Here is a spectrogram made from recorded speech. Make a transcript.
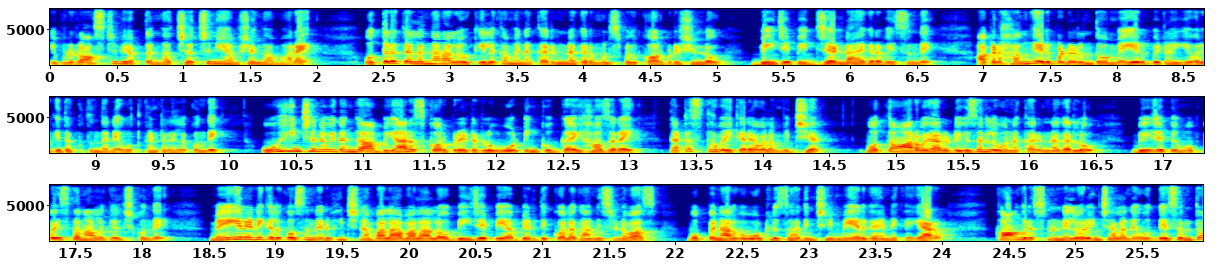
ఇప్పుడు రాష్ట్ర వ్యాప్తంగా చర్చనీయాంశంగా మారాయి. ఉత్తర తెలంగాణలో కీలకమైన కరీంనగర్ మున్సిపల్ కార్పొరేషన్లో బీజేపీ జెండా ఎగరవేసింది. అక్కడ హంగ్ ఏర్పడడంతో మేయర్ పీఠం ఎవరికి దక్కుతుందనే ఉత్కంఠ నెలకొంది. ఊహించిన విధంగా బీఆర్ఎస్ కార్పొరేటర్లు ఓటింగ్కు గైహాజరై తటస్థ వైఖరి అవలంబించారు. మొత్తం అరవై ఆరు డివిజన్లు ఉన్న కరీంనగర్లో బీజేపీ ముప్పై స్థానాలు గెలుచుకుంది. మేయర్ ఎన్నికల కోసం నిర్వహించిన బలాబలాలో బీజేపీ అభ్యర్థి కొలగాని శ్రీనివాస్ ముప్పై నాలుగు ఓట్లు సాధించి మేయర్గా ఎన్నికయ్యారు. కాంగ్రెస్ను నిలువరించాలనే ఉద్దేశంతో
